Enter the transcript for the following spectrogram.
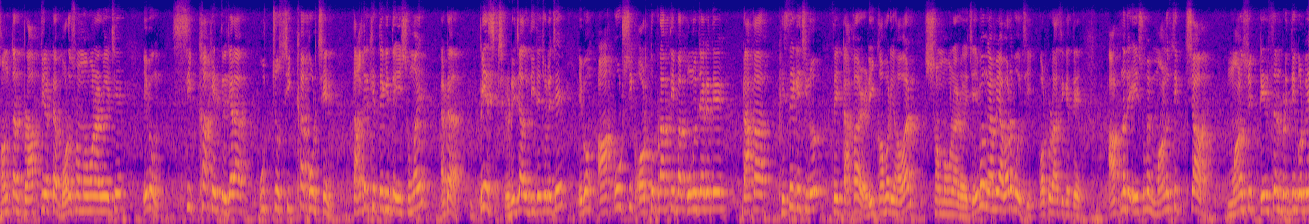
সন্তান প্রাপ্তির একটা বড় সম্ভাবনা রয়েছে এবং শিক্ষাক্ষেত্রে যারা উচ্চ শিক্ষা করছেন, তাদের ক্ষেত্রে কিন্তু এই সময় একটা বেস্ট রেজাল্ট দিতে চলেছে। এবং আকস্মিক অর্থপ্রাপ্তি বা কোনো জায়গাতে টাকা ফেসে গেছিল, সেই টাকার রিকভারি হওয়ার সম্ভাবনা রয়েছে। এবং আমি আবারও বলছি, কর্কট রাশি ক্ষেত্রে আপনাদের এই সময় মানসিক চাপ, মানসিক টেনশন বৃদ্ধি করবে।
